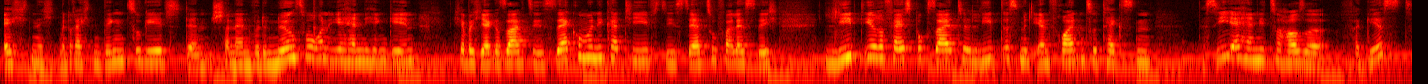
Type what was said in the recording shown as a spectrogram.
echt nicht mit rechten Dingen zugeht. Denn Shannon würde nirgendwo ohne ihr Handy hingehen. Ich habe euch ja gesagt, sie ist sehr kommunikativ, sie ist sehr zuverlässig, liebt ihre Facebook-Seite, liebt es, mit ihren Freunden zu texten. Dass sie ihr Handy zu Hause vergisst,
